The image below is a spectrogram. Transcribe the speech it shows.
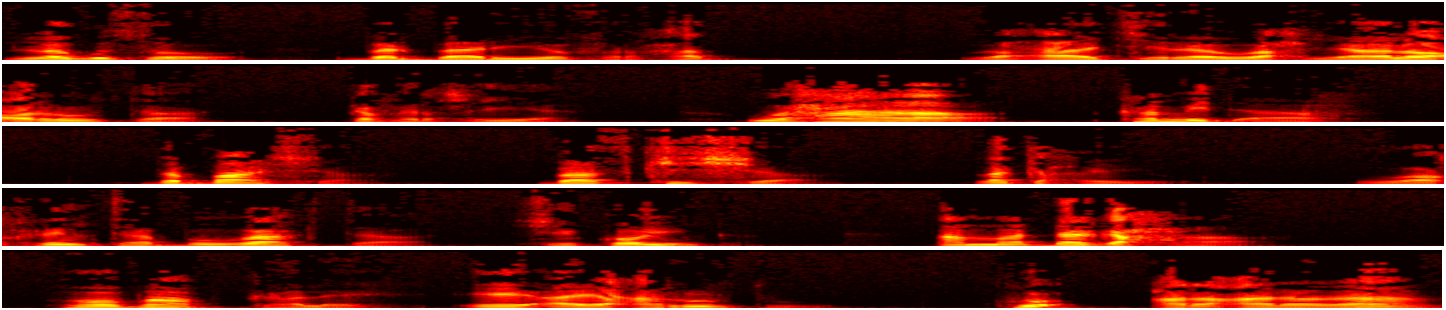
lagu soo barbaariyo farxad. Waxaa jira waxyaalo carruurta ka farxiya. Waxaa ka mid ah dabaasha baaskisha la kaxeeyo. Waa akhrinta bugaagta sheekooyinka ama dhagaxa hoobaabka leh ee ay carruurtu ku carcararaan.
